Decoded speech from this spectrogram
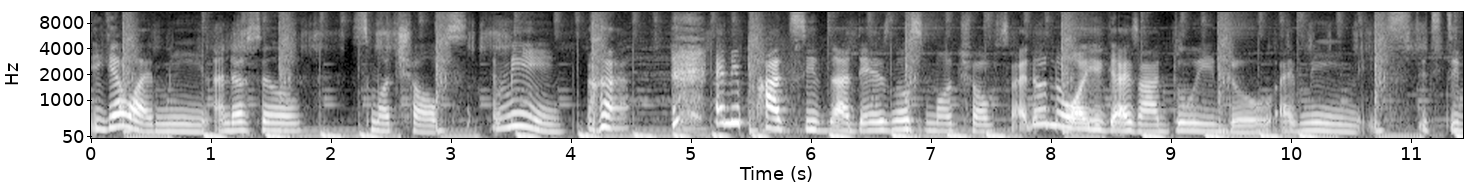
you get what i mean and also small chops i mean any party that there's no small chops. I don't know what you guys are doing though. I mean, it's it's the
